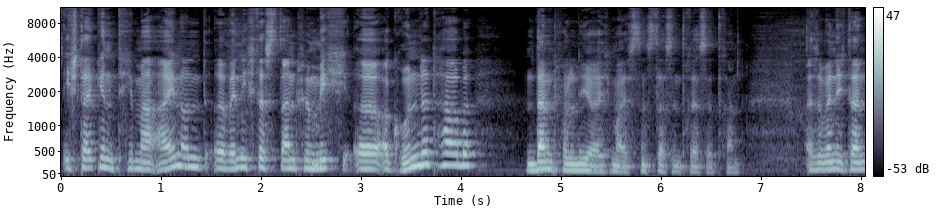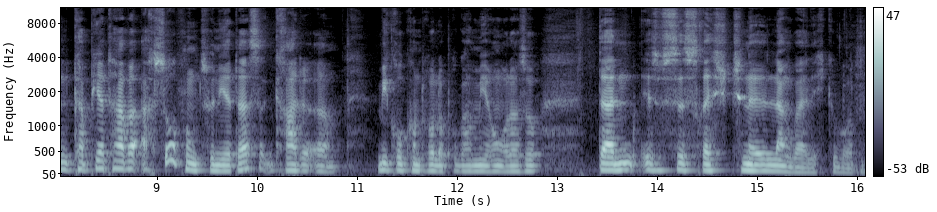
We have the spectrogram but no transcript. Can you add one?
Ich steige in ein Thema ein und äh, wenn ich das dann für mich äh, ergründet habe, dann verliere ich meistens das Interesse dran. Also wenn ich dann kapiert habe, ach so funktioniert das, gerade äh, Mikrocontroller-Programmierung oder so, dann ist es recht schnell langweilig geworden.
